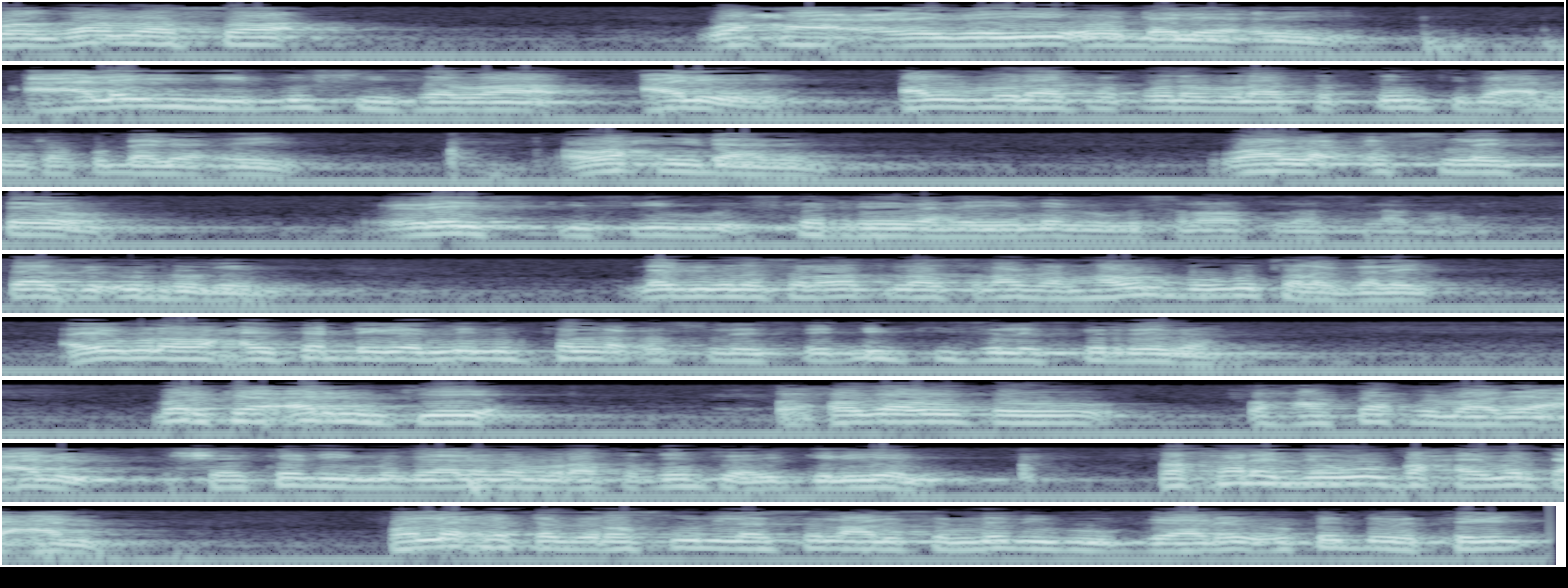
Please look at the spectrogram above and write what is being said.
wa kamasa waxaa ceebeeyey oo dhaleeceeyey calayhi dushiisa waa cali almunaafiquuna munaafiqiintii baa arrinka ku dhaleeceeyey oo waxay yidhaahdeen. Waa la cuslaystayoo culayskiisii buu iska reebahayey nebigu salawatullahi waslamu caleyh saasay u rogeen. Nebiguna salawatullahi waslamu aleh hawl buu ugu talagalay. Ayaguna waxay ka dhigeen nin inta la cuslaystay dhibkiisa layska reeba marka arrinkii waxoogaa wuxuu waxaa ka xumaaday cali. Sheekadii magaalada munaafiqiintu ay geliyeen. Fa kharaja wuu baxay marka cali. Falaxiqa birasuuli lahi sal ly sl nebiguu gaadhay oo ka daba tegey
